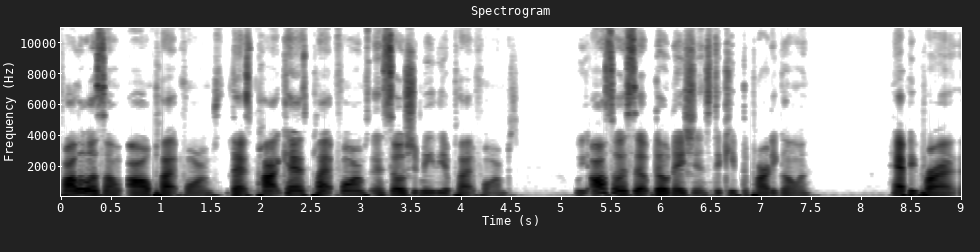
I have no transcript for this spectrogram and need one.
Follow us on all platforms. That's podcast platforms and social media platforms. We also accept donations to keep the party going. Happy Pride.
